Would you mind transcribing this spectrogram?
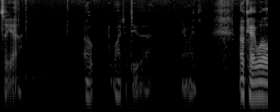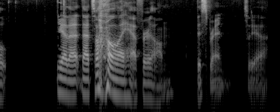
So yeah. Oh, why did it do that? Anyways. Okay, well, yeah, that that's all I have for um this sprint. So yeah.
